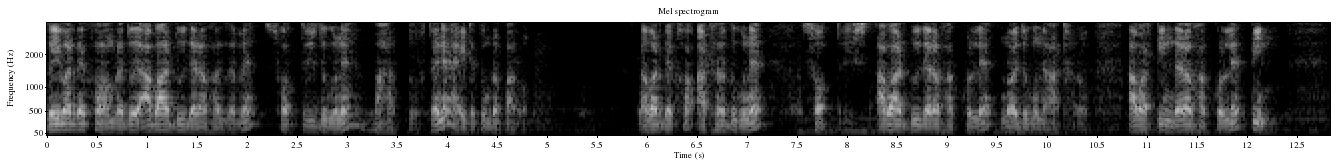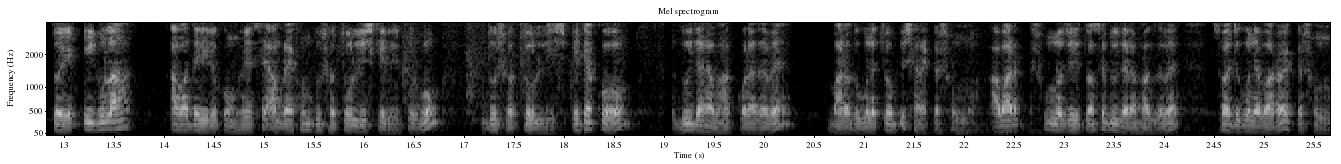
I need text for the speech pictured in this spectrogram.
তো এবার দেখো, আমরা দুই, আবার দুই দ্বারা ভাগ যাবে, ছত্রিশ দুগুণে বাহাত্তর, তাই না? এটা তোমরা পারো। আবার দেখো আঠারো দুগুণে ছত্রিশ। আবার দুই দ্বারা ভাগ করলে নয় দুগুণে আঠারো। আবার তিন দ্বারা ভাগ করলে তিন। তো এইগুলা আমাদের এরকম হয়েছে, আমরা এখন দুশো চল্লিশকে বের করব। দুশো চল্লিশ। এটাকেও দুই দ্বারা ভাগ করা যাবে, বারো দুগুণে চব্বিশ আর একটা শূন্য। আবার শূন্য যেহেতু আছে, দুই দ্বারা ভাগ যাবে, ছয় দুগুণে বারো একটা শূন্য।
